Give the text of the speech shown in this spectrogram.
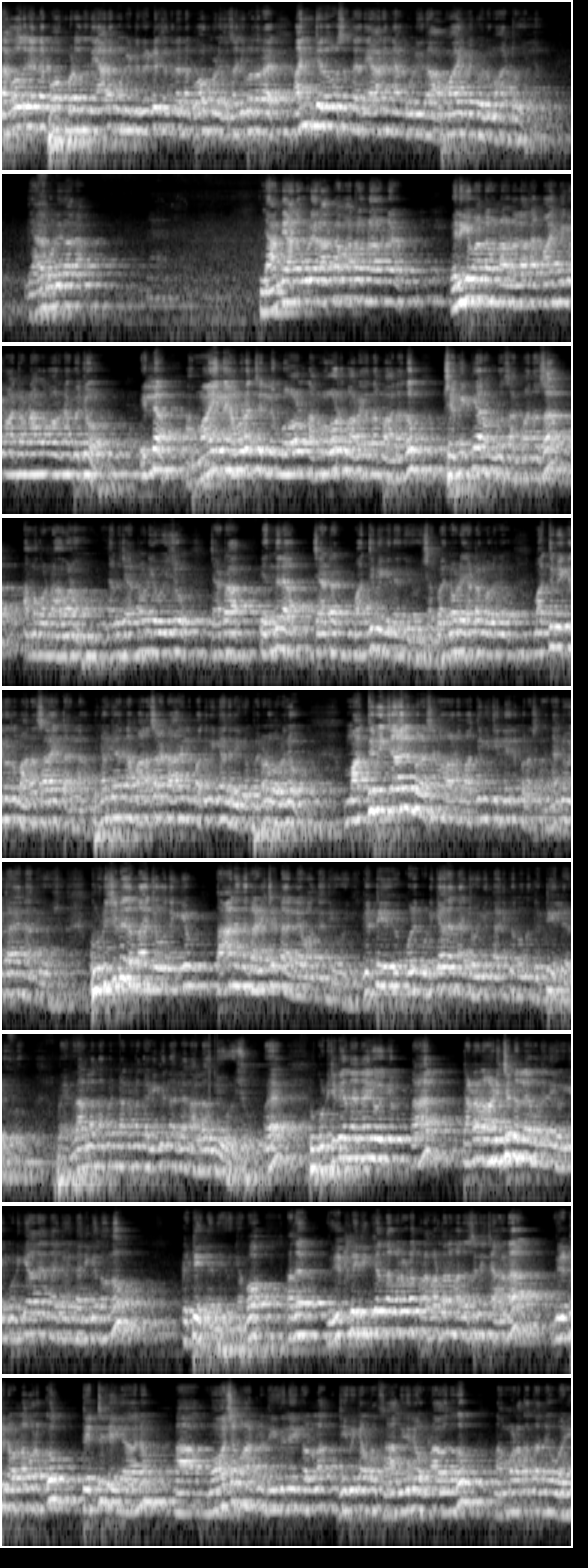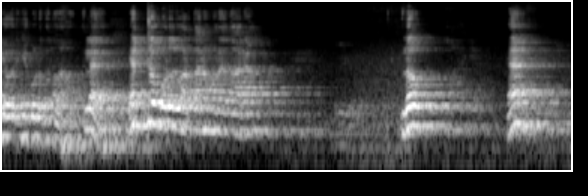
സഹോദരി എന്നെ പോകുമ്പോഴൊന്ന് ധ്യാനം കൂടിയിട്ട് വീട്ടിൽ ചെന്നിട്ട് എന്നെ പോകാൻ വിളിച്ചു സജി ബ്രദറെ അഞ്ച് ദിവസത്തെ ധ്യാനം ഞാൻ കൂടിയത് അമ്മായിമ്മയ്ക്ക് ഒരു മാറ്റവും ഇല്ല. ധ്യാനം കൂടിയതാരാ ഞാൻ ധ്യാനം കൂടിയാൽ ആർക്കാ മാറ്റം ഉണ്ടാവണ്ടേ? എനിക്ക് മാറ്റം ഉണ്ടാവണം. അല്ലാതെ അമ്മായിമ്മയ്ക്ക് മാറ്റം ഉണ്ടാവണമെന്ന് പറഞ്ഞാൽ പറ്റുമോ? ഇല്ല. അമ്മായിമ്മ അവിടെ ചെല്ലുമ്പോൾ നമ്മളോട് പറയുന്ന പലതും ക്ഷമിക്കാറുണ്ട് സന്മനസ്. നമുക്കുണ്ടാവണം. ഞാൻ ചേട്ടനോട് ചോദിച്ചു ചേട്ടാ എന്തിനാ ചേട്ടൻ മദ്യപിക്കുന്നതെന്ന് ചോദിച്ചു? അപ്പോൾ എന്നോട് ചേട്ടൻ പറഞ്ഞു മദ്യപിക്കുന്നത് മനസ്സായിട്ടല്ല. പിന്നെ ചേട്ടൻ മനസ്സായിട്ട് ആരെങ്കിലും മദ്യപിക്കാതിരിക്കും അപ്പോൾ എന്നോട് പറഞ്ഞു മദ്യപിച്ചാലും പ്രശ്നമാണ് മദ്യപിച്ചില്ലെങ്കിലും പ്രശ്നം ഞാൻ ചോദിച്ചാൽ എന്നാന്ന് ചോദിച്ചു കുടിച്ചിട്ട് ചെന്നാൽ ചോദിക്കും താൻ ഇന്ന് കഴിച്ചിട്ടല്ലേ വന്നെന്ന് ചോദിക്കും. കിട്ടി കുടി- കുടിക്കാതെ എന്നാൽ ചോദിക്കും? തനിക്കൊന്നും കിട്ടിയില്ലേ എടുക്കുന്നു അപ്പോൾ എന്നാലും നമ്മൾ രണ്ടെണ്ണം കഴിക്കുന്നതല്ലേ നല്ലതെന്ന് ചോദിച്ചു ഏഹ് കുടിച്ചിട്ട് ചെന്നാൽ എന്നാ ചോദിക്കും? താൻ രണ്ടെണ്ണം അടിച്ചിട്ടല്ലേ വന്നത് ചോദിക്കും കുടിക്കാതെ എന്താ ചോദിക്കുന്നത് തനിക്കൊന്നും കിട്ടിയില്ലെന്ന് ചോദിക്കും അപ്പോൾ അത് വീട്ടിലിരിക്കുന്നവരുടെ പ്രവർത്തനം അനുസരിച്ചാണ് വീട്ടിലുള്ളവർക്കും തെറ്റ് ചെയ്യാനും മോശമായിട്ടുള്ള രീതിയിലേക്കുള്ള ജീവിക്കാനുള്ള സാഹചര്യം ഉണ്ടാകുന്നതും നമ്മളൊക്കെ തന്നെ വഴി ഒരുക്കി കൊടുക്കുന്നതാണ്. അല്ലേ? ഏറ്റവും കൂടുതൽ വർത്തമാനം പറയുന്ന ആരാ? ഹലോ? ഏ?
